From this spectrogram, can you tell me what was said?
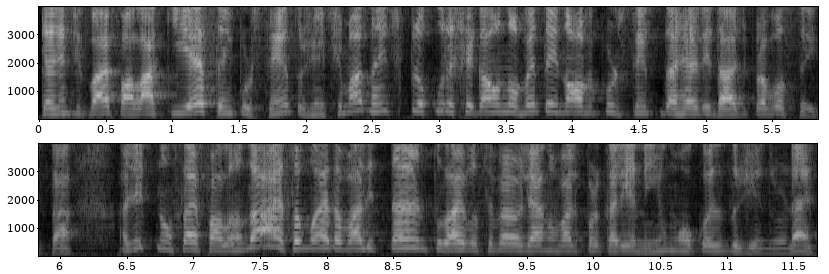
que a gente vai falar aqui é 100%, gente, mas a gente procura chegar a 99% da realidade para vocês, tá? A gente não sai falando, ah, essa moeda vale tanto lá e você vai olhar, não vale porcaria nenhuma ou coisa do gênero, né?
